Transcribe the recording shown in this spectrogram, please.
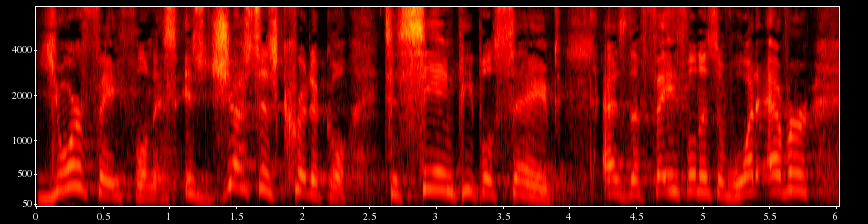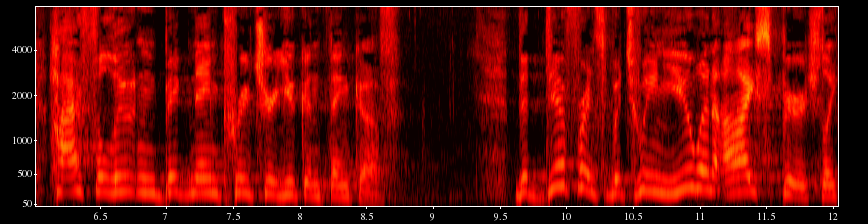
Your faithfulness is just as critical to seeing people saved as the faithfulness of whatever highfalutin big name preacher you can think of. The difference between you and I spiritually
